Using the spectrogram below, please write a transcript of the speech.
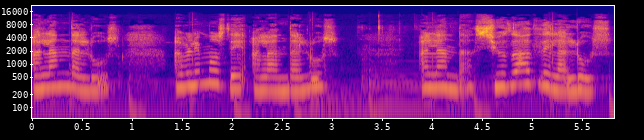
Al-Andalus. Hablemos de Al-Andalus. Al-Anda, ciudad de la luz.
